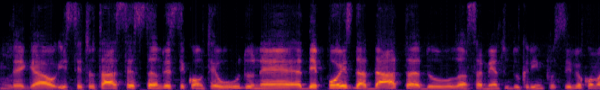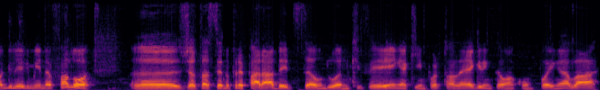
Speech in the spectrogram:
Legal. E se tu tá acessando esse conteúdo, né, depois da data do lançamento do Crime Impossível, como a Guilhermina falou, uh, já está sendo preparada a edição do ano que vem aqui em Porto Alegre, então acompanha lá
